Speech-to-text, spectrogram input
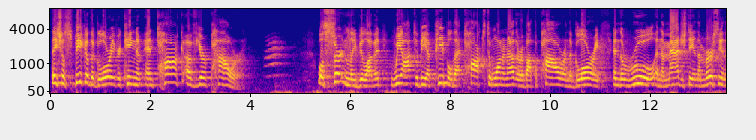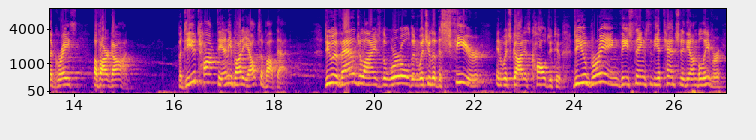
They shall speak of the glory of your kingdom and talk of your power Well, certainly, beloved, we ought to be a people that talks to one another about the power and the glory and the rule and the majesty and the mercy and the grace of our God. But do you talk to anybody else about that? Do you evangelize the world in which you live, the sphere in which God has called you to? Do you bring these things to the attention of the unbeliever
